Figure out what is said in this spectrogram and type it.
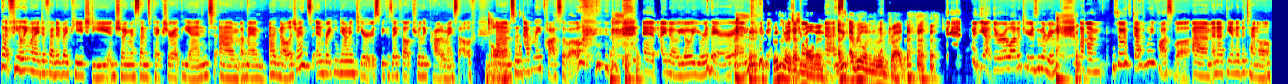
that feeling when I defended my PhD and showing my son's picture at the end um, of my acknowledgments and breaking down in tears because I felt truly proud of myself. Um, so it's definitely possible. and I know, Yo, you were there. And it was a very touching moment. I think everyone in the room cried. yeah, there were a lot of tears in the room. Um, so it's definitely possible. Um, and at the end of the tunnel,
